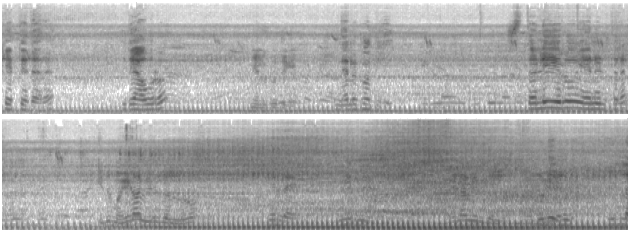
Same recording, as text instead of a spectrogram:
ಕೆತ್ತಿದ್ದಾರೆ. ಇದೆ ಅವರು ನೆಲಗುದಿಗೆ. ನೆಲಗುದಿಗೆ. ಸ್ಥಳೀಯರು ಏನು ಹೇಳ್ತಾರೆ? ಇದು ಮಹಿಳಾ ವಿರುದ್ಧಲ್ಲೂ? ಇಲ್ಲ ಗುಡಿ ಇಲ್ಲ.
